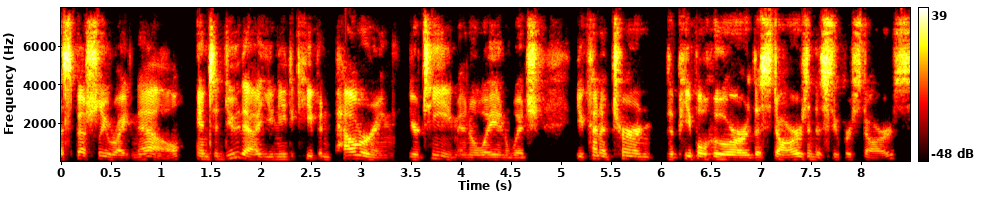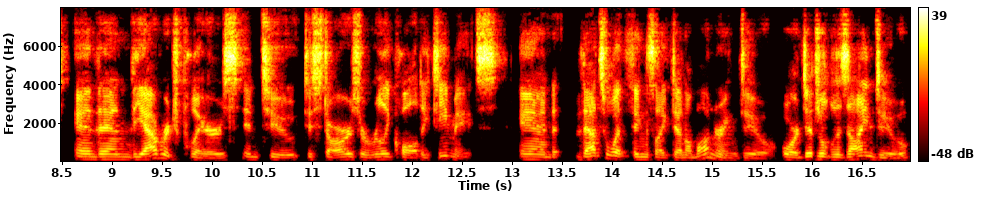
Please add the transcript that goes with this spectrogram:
especially right now. And to do that, you need to keep empowering your team in a way in which you kind of turn the people who are the stars into superstars and then the average players into to stars or really quality teammates. And that's what things like dental monitoring do or digital design do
